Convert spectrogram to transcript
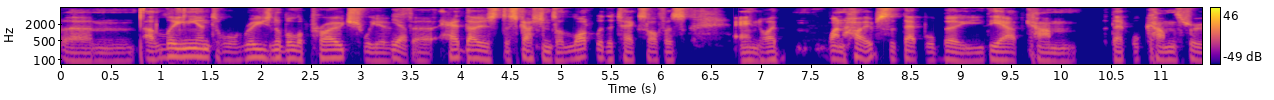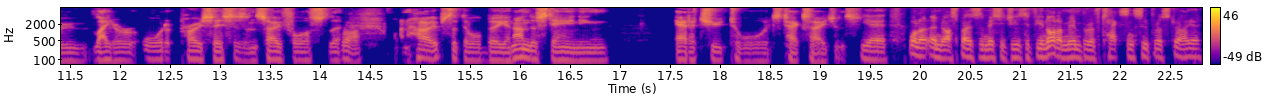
um, a lenient or reasonable approach. We have yep. uh, had those discussions a lot with the tax office, and I, one hopes that that will be the outcome that will come through later audit processes and so forth. That right. one hopes that there will be an understanding attitude towards tax agents. Yeah, well, and I suppose the message is if you're not a member of Tax and Super Australia,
